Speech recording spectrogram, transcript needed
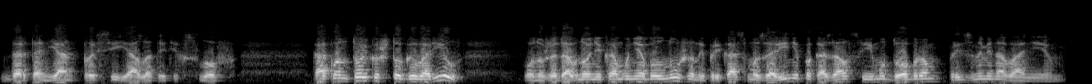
Д'Артаньян просиял от этих слов. Как он только что говорил, он уже давно никому не был нужен, и приказ Мазарини показался ему добрым предзнаменованием.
